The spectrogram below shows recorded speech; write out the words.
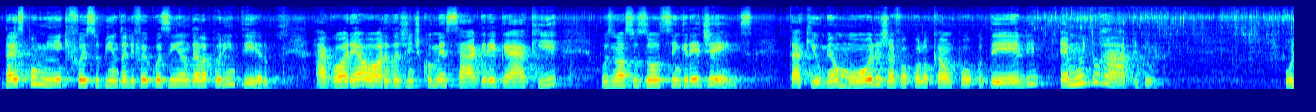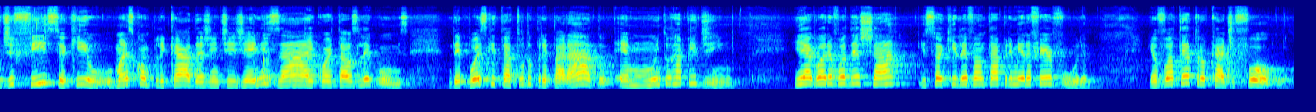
da espuminha que foi subindo ali, foi cozinhando ela por inteiro. Agora é a hora da gente começar a agregar aqui os nossos outros ingredientes. Tá aqui o meu molho, já vou colocar um pouco dele. É muito rápido. O difícil aqui, o mais complicado é a gente higienizar e cortar os legumes. Depois que está tudo preparado, é muito rapidinho. E agora eu vou deixar isso aqui levantar a primeira fervura. Eu vou até trocar de fogo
